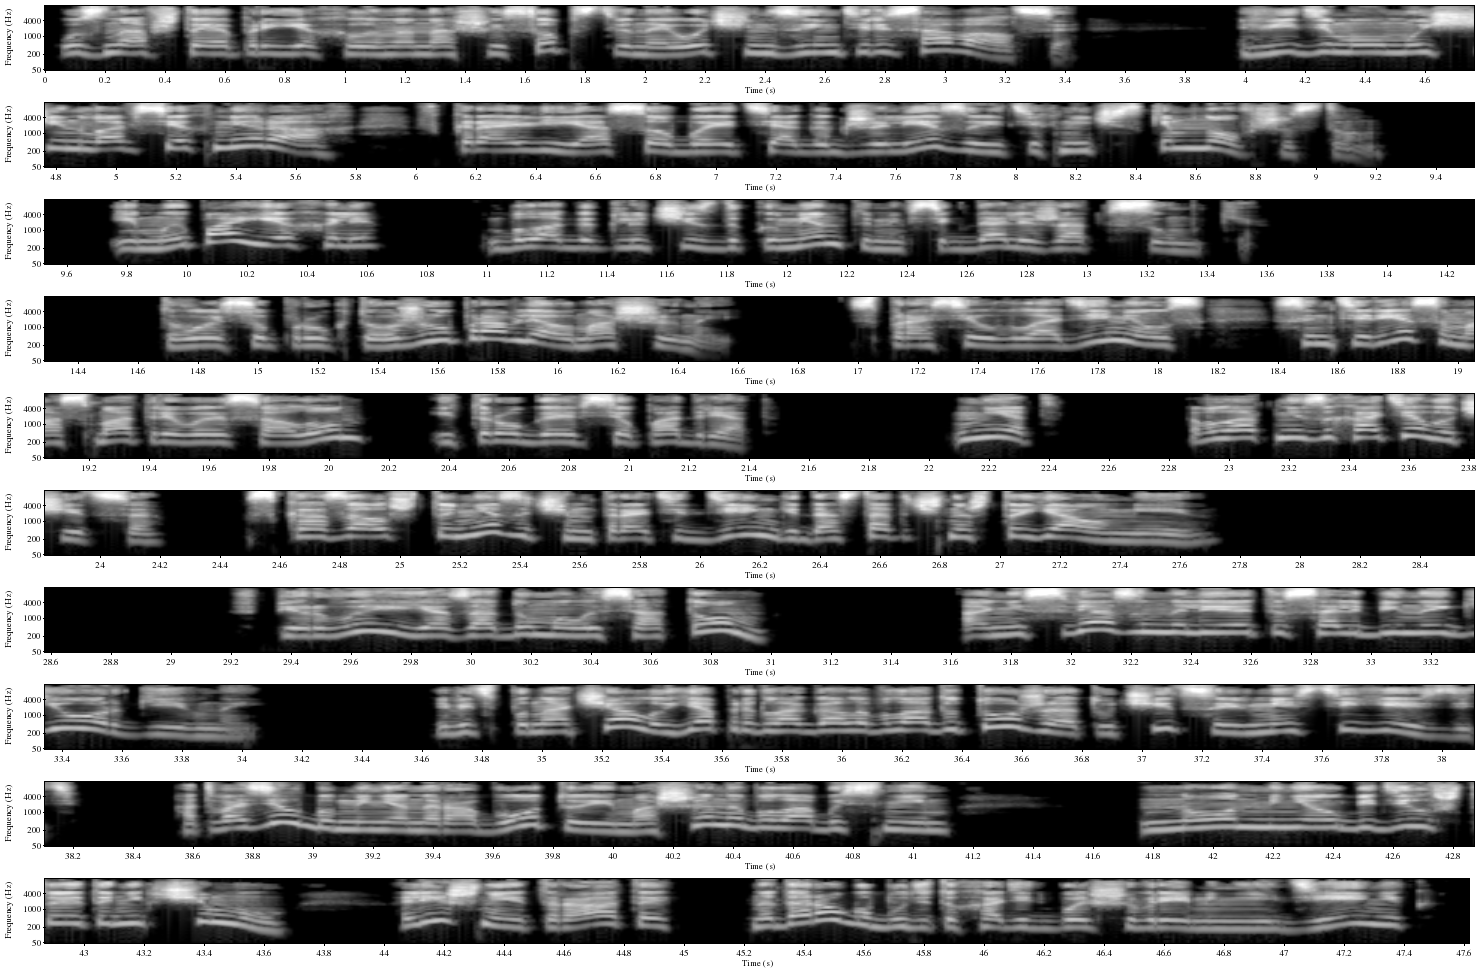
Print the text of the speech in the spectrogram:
Узнав, что я приехала на нашей собственной, очень заинтересовался — Видимо, у мужчин во всех мирах в крови особая тяга к железу и техническим новшествам. И мы поехали, благо ключи с документами всегда лежат в сумке. «Твой супруг тоже управлял машиной?» — спросил Владимиус, с интересом осматривая салон и трогая все подряд. «Нет, Влад не захотел учиться. Сказал, что незачем тратить деньги, достаточно, что я умею». Впервые я задумалась о том, а не связано ли это с Альбиной Георгиевной? Ведь поначалу я предлагала Владу тоже отучиться и вместе ездить. Отвозил бы меня на работу, и машина была бы с ним. Но он меня убедил, что это ни к чему. Лишние траты, на дорогу будет уходить больше времени и денег.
